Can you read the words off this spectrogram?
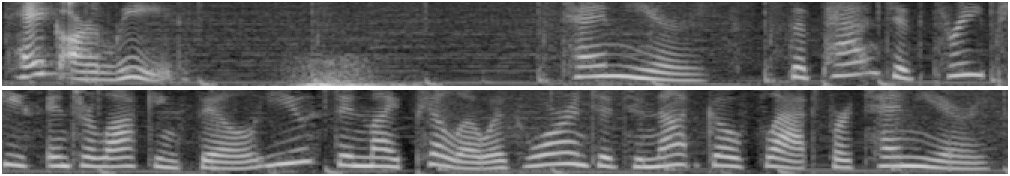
Take our lead. 10 years. The patented three-piece interlocking fill used in my pillow is warranted to not go flat for 10 years.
